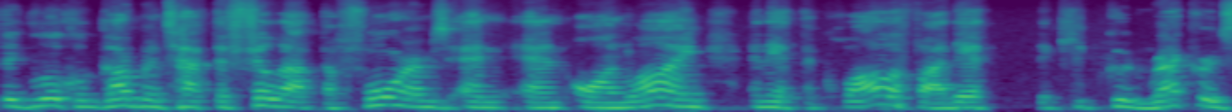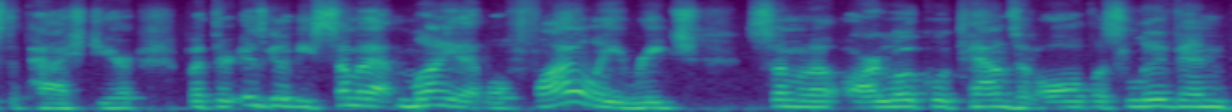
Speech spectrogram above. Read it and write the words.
the local governments have to fill out the forms and, and online, and they have to qualify. They have to keep good records the past year, but there is going to be some of that money that will finally reach some of the, our local towns that all of us live in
